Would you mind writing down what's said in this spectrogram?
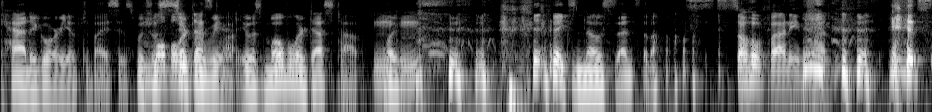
category of devices, which was Mobile or super weird. It was mobile or desktop. Like, mm-hmm. it makes no sense at all. so funny, man. it's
